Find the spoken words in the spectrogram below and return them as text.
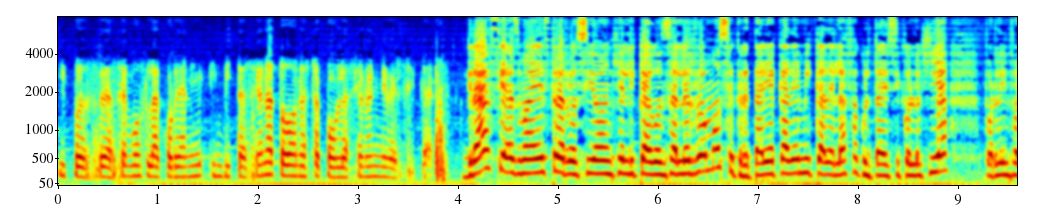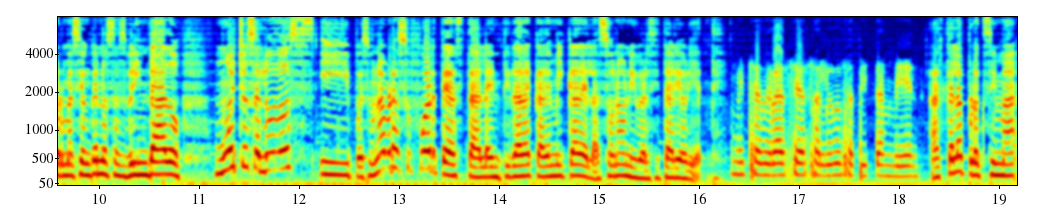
y pues hacemos la cordial invitación a toda nuestra población universitaria. Gracias, maestra Rocío Angélica González Romo, secretaria académica de la Facultad de Psicología, por la información que nos has brindado. Muchos saludos y pues un abrazo fuerte hasta la entidad académica de la zona universitaria Oriente. Muchas gracias, saludos a ti también. Hasta la próxima,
